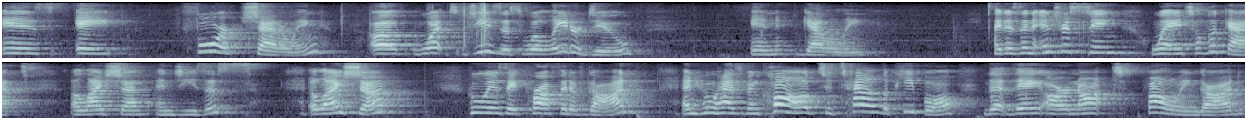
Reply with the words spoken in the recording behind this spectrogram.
is a foreshadowing of what Jesus will later do in Galilee. It is an interesting way to look at Elisha and Jesus. Elisha, who is a prophet of God and who has been called to tell the people that they are not following God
